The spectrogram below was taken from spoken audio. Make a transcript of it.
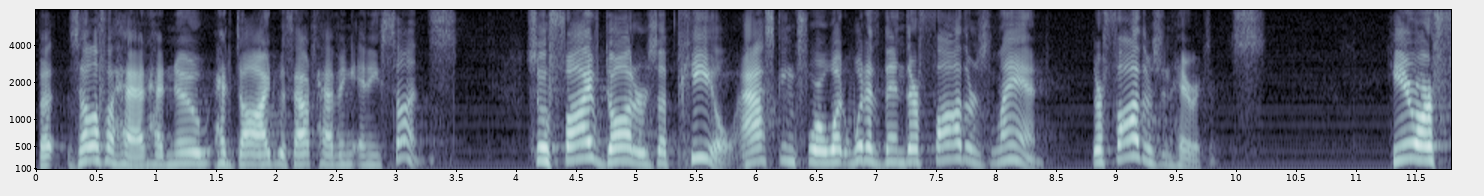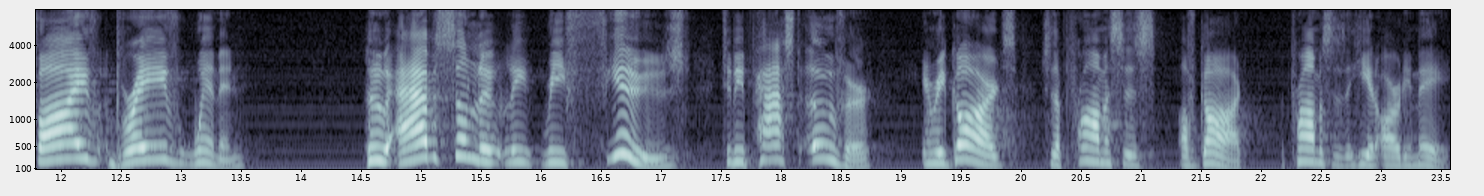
But Zelophehad had, no, had died without having any sons. So five daughters appeal, asking for what would have been their father's land, their father's inheritance. Here are five brave women who absolutely refused to be passed over in regards to the promises of God, the promises that He had already made.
